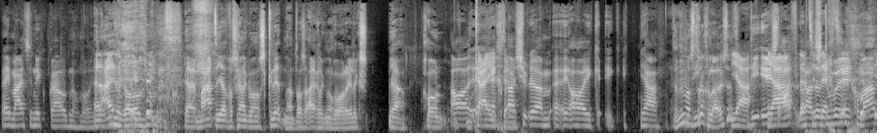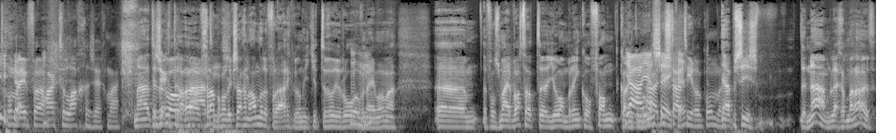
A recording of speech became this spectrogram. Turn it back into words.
Nee, Maarten en ik elkaar ook nog nooit. En eigenlijk al ook... ja, Maarten, je had waarschijnlijk wel een script. Nou, het was eigenlijk nog wel redelijk... Ja, gewoon... Oh, Kijken. echt, als je, ehm, eh, oh, ik, ik, ik- ja. Heb je wel eens teruggeluisterd? Ja, Die eerste ja, af, ja, dat, is doen echt... we regelmatig om even hard te lachen, zeg maar. Maar het Dat is is ook wel eh, grappig, want ik zag een andere vraag. Ik wil niet je te veel je rol Mhm. overnemen, maar ehm, volgens mij was dat eh, Johan Brinkel van Kan je Ja, Doen? ja, Ja, die staat hier ook onder. Ja, precies. De naam, leg het maar uit.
